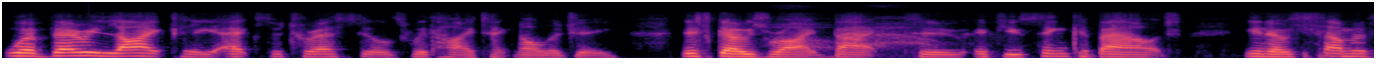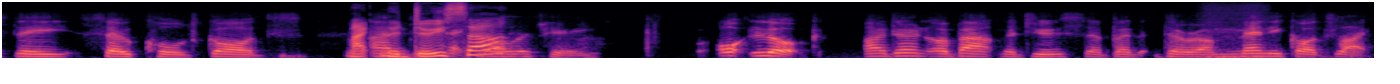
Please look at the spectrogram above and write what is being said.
were very likely extraterrestrials with high technology. This goes right back to if you think about you know some of the so-called gods Like and Medusa. technology. Oh, look, I don't know about Medusa, but there are many gods like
